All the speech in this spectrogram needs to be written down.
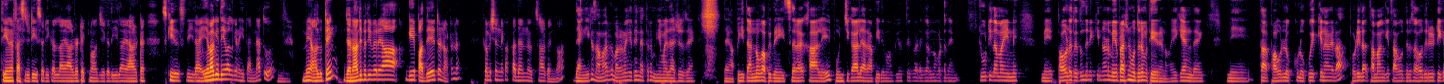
තියෙන ෆැසිටි සඩි කල්ලා යාලට ටෙක්නෝජයක දීලා යාට ස්කිල්ස් දීලා. ඒ වගේ දේවල් ගැන හිතන්න නැතුව මේ අලුතෙන් ජනාධිපතිවරයාගේ පදයට නටන කමිෂන් එකක් අදන්න උත්සා කරනවා. දැන්ඒක සමාර මරණ හිත නැතර මෙම දර්ශසය දැන් අපි හිතන්නක අපි මේ ඉස්සර කාලේ පුංචි කාලය අර අපි දෙමපියොත්තක වැඩ කරනකොට දැන් චූටි ළම ඉන්න. මේ පවුල දෙතුන් දෙනෙක්කින්නට මේ ප්‍රශ්න හොදරම තේරෙනවා. ඒකන් දැන් මේ පවුල් ලොක්කු ලොකු එක්කෙන වෙලා පොඩිල තමන්ගේ සහෝදර සහෝදරය ටික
